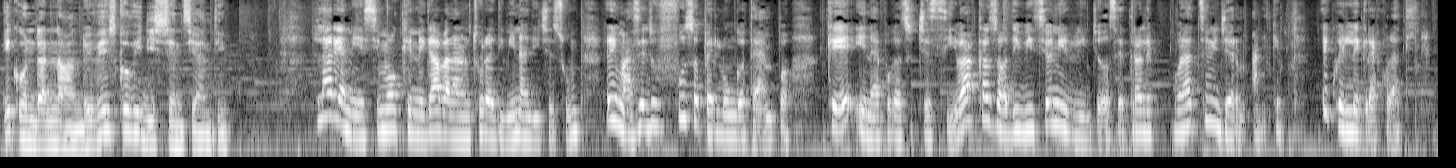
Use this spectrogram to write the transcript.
e condannando i vescovi dissenzienti. L'arianesimo, che negava la natura divina di Gesù, rimase diffuso per lungo tempo, che in epoca successiva causò divisioni religiose tra le popolazioni germaniche e quelle greco-latine.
